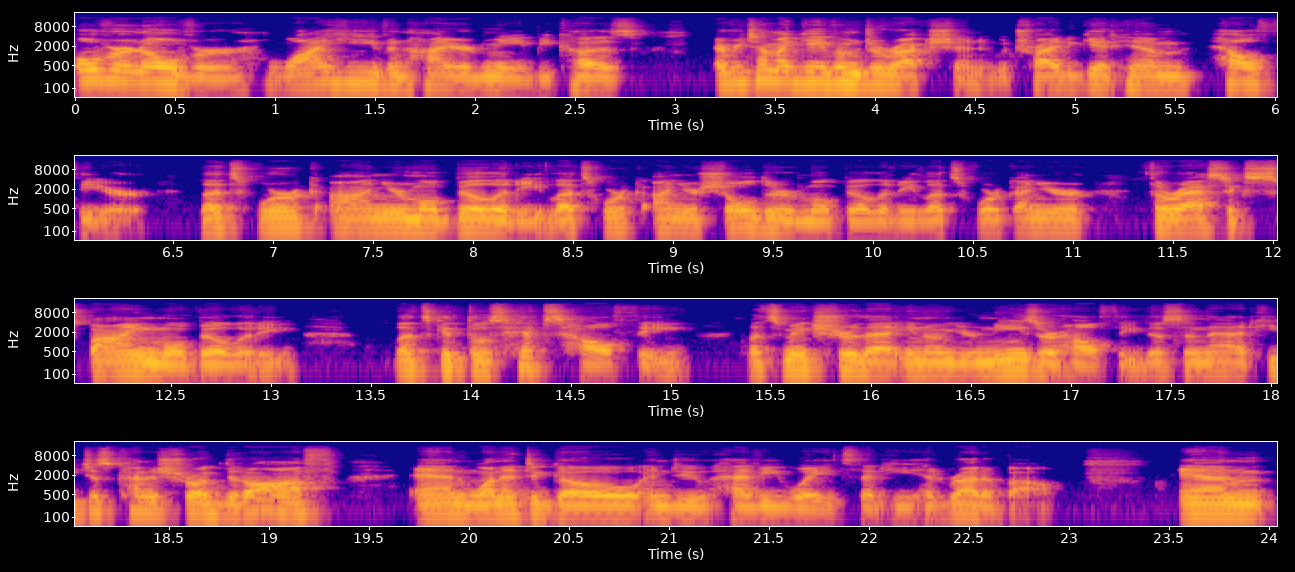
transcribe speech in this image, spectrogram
over and over why he even hired me because every time I gave him direction, it would try to get him healthier Let's work on your mobility. Let's work on your shoulder mobility. Let's work on your thoracic spine mobility. Let's get those hips healthy. Let's make sure that, you know, your knees are healthy, this and that. He just kind of shrugged it off and wanted to go and do heavy weights that he had read about. And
